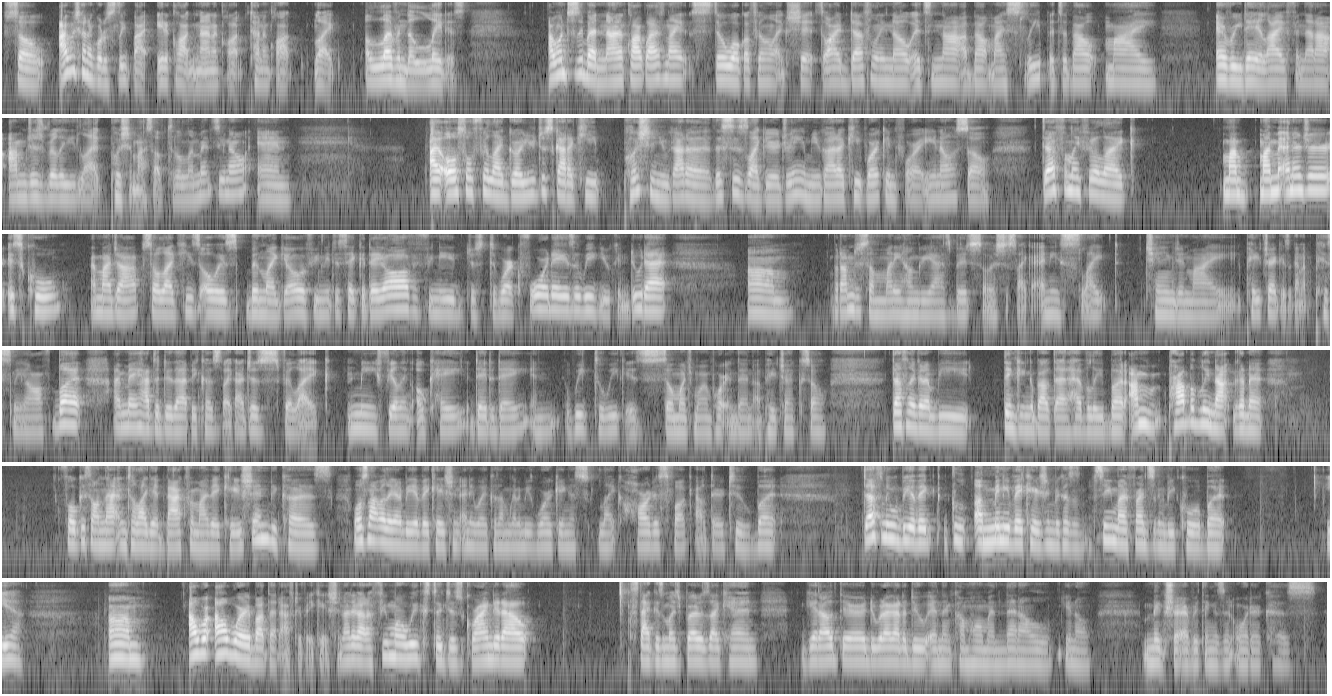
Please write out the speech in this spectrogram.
so I was trying to go to sleep by eight o'clock, nine o'clock, ten o'clock, like eleven the latest. I went to sleep at nine o'clock last night. Still woke up feeling like shit. So I definitely know it's not about my sleep. It's about my everyday life and that I, I'm just really like pushing myself to the limits, you know? And I also feel like, girl, you just gotta keep pushing. You gotta, this is like your dream. You gotta keep working for it, you know? So definitely feel like my, my manager is cool at my job. So like he's always been like, yo, if you need to take a day off, if you need just to work four days a week, you can do that. Um, but I'm just a money hungry ass bitch. So it's just like any slight change in my paycheck is gonna piss me off. But I may have to do that because like I just feel like me feeling okay day to day and week to week is so much more important than a paycheck. So definitely gonna be thinking about that heavily. But I'm probably not gonna focus on that until I get back from my vacation because well it's not really gonna be a vacation anyway because I'm gonna be working as like hard as fuck out there too. But definitely will be a vac- a mini vacation because seeing my friends is gonna be cool. But yeah. Um, I'll, I'll worry about that after vacation. I got a few more weeks to just grind it out, stack as much bread as I can, get out there, do what I got to do, and then come home. And then I'll, you know, make sure everything is in order because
